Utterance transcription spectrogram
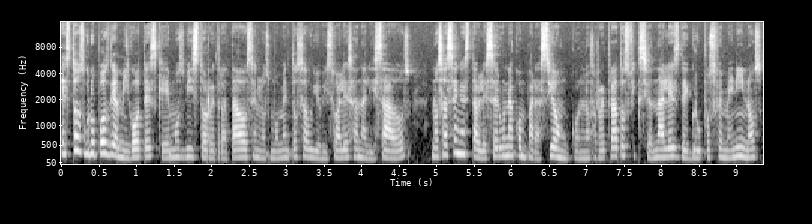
Estos grupos de amigotes que hemos visto retratados en los momentos audiovisuales analizados nos hacen establecer una comparación con los retratos ficcionales de grupos femeninos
